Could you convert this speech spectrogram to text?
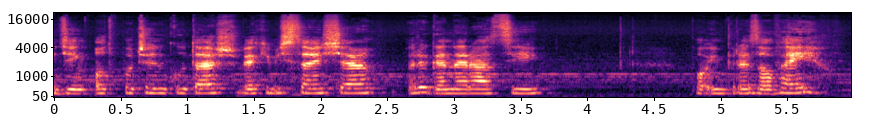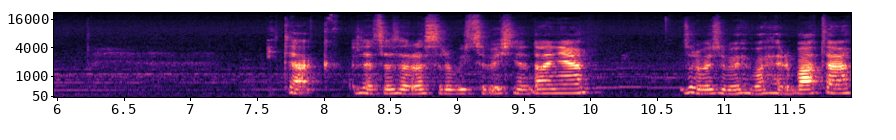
Dzień odpoczynku też w jakimś sensie, regeneracji poimprezowej. I tak, lecę zaraz zrobić sobie śniadanie. Zrobię sobie chyba herbatę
